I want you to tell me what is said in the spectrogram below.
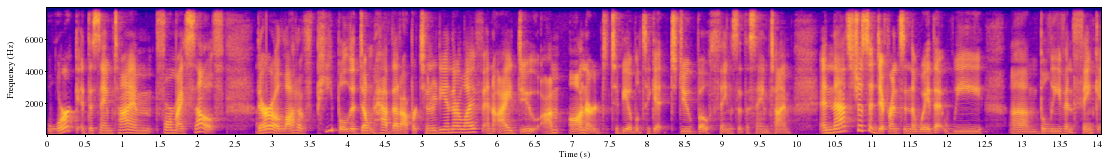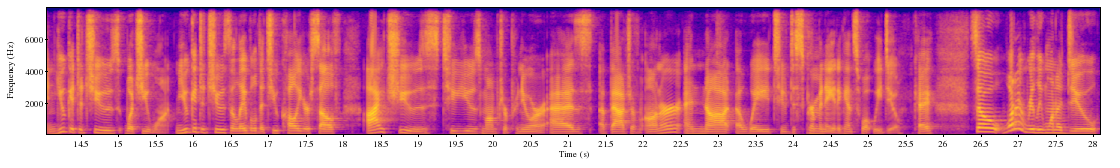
work at the same time for myself. There are a lot of people that don't have that opportunity in their life, and I do. I'm honored to be able to get to do both things at the same time. And that's just a difference in the way that we um, believe and think. And you get to choose what you want. You get to choose the label that you call yourself. I choose to use mompreneur as a badge of honor and not a way to discriminate against what we do. Okay. So, what I really want to do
